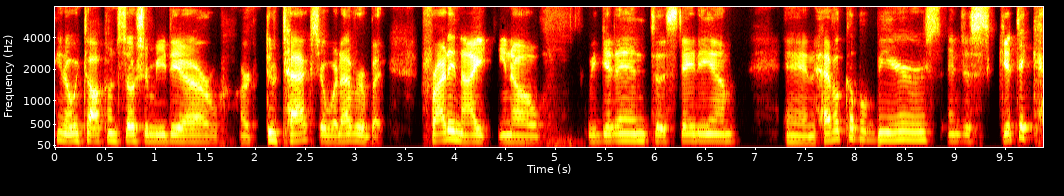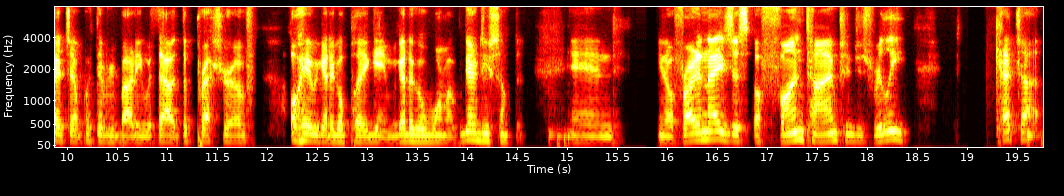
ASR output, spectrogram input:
you know, we talk on social media or, or through text or whatever, but Friday night, you know, we get into the stadium and have a couple beers and just get to catch up with everybody without the pressure of, oh, hey, we got to go play a game. We got to go warm up. We got to do something. And, you know, Friday night is just a fun time to just really catch up.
